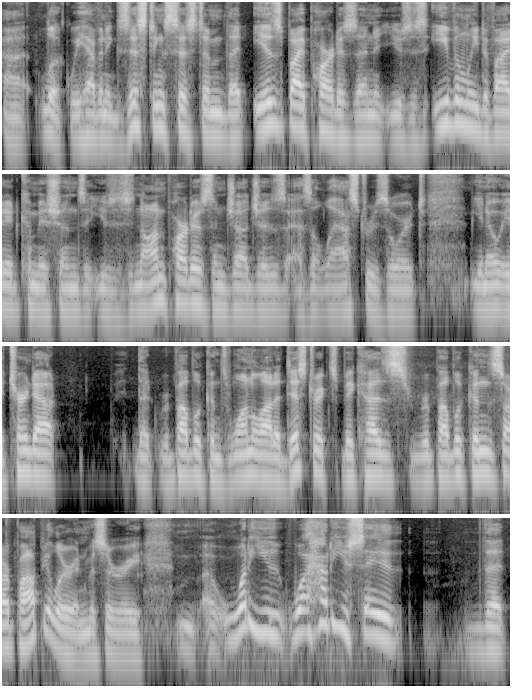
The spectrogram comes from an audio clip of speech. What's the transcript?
uh, look, we have an existing system that is bipartisan. It uses evenly divided commissions. It uses nonpartisan judges as a last resort. You know, it turned out that Republicans won a lot of districts because Republicans are popular in Missouri. Uh, What do you? What, how do you say that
